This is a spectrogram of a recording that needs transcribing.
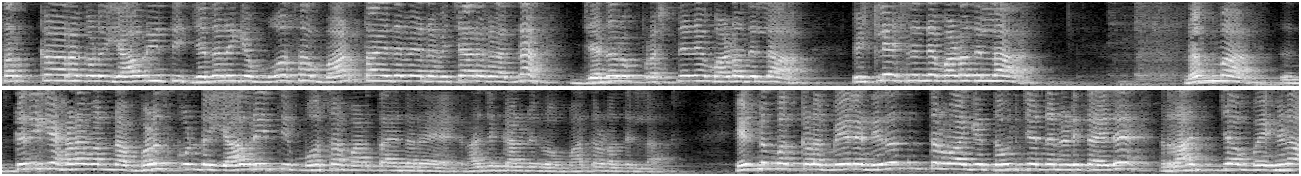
ಸರ್ಕಾರಗಳು ಯಾವ ರೀತಿ ಜನರಿಗೆ ಮೋಸ ಮಾಡ್ತಾ ಇದ್ದಾವೆ ಅನ್ನೋ ವಿಚಾರಗಳನ್ನ ಜನರು ಪ್ರಶ್ನೆನೇ ಮಾಡೋದಿಲ್ಲ ವಿಶ್ಲೇಷಣೆ ಮಾಡೋದಿಲ್ಲ. ನಮ್ಮ ತೆರಿಗೆ ಹಣವನ್ನ ಬಳಸ್ಕೊಂಡು ಯಾವ ರೀತಿ ಮೋಸ ಮಾಡ್ತಾ ಇದ್ದಾರೆ ರಾಜಕಾರಣಿಗಳು ಮಾತಾಡೋದಿಲ್ಲ. ಹೆಣ್ಣು ಮಕ್ಕಳ ಮೇಲೆ ನಿರಂತರವಾಗಿ ದೌರ್ಜನ್ಯ ನಡೀತಾ ಇದೆ. ರಾಜ್ಯ ಮಹಿಳಾ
